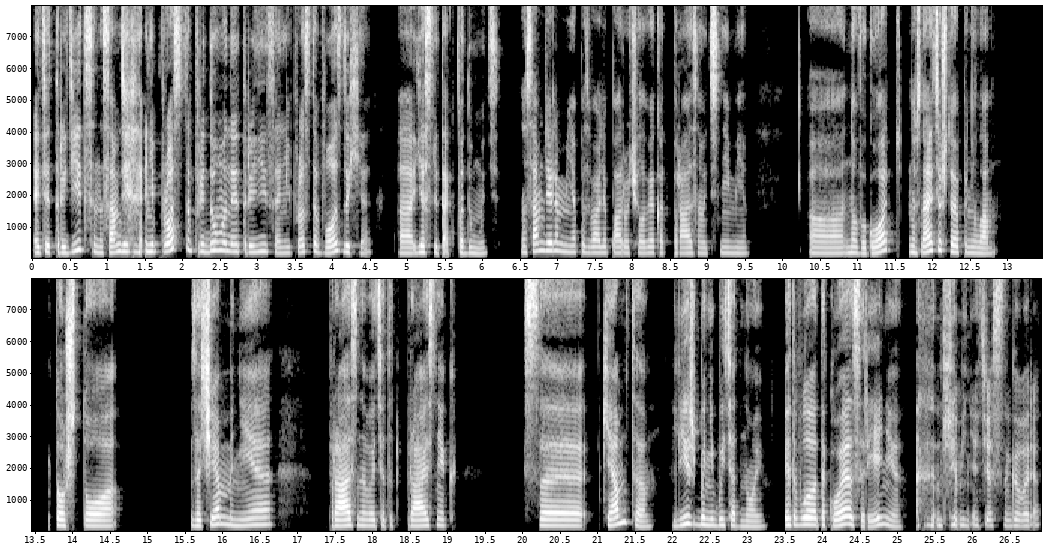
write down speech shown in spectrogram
Эти традиции, на самом деле, они просто придуманные традиции, они просто в воздухе, а, если так подумать. На самом деле меня позвали пару человек отпраздновать с ними, а, Новый год. Но знаете, что я поняла? То, что зачем мне праздновать этот праздник с кем-то, лишь бы не быть одной. Это было такое озарение для меня, честно говоря.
